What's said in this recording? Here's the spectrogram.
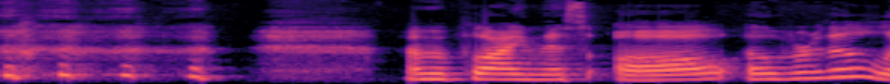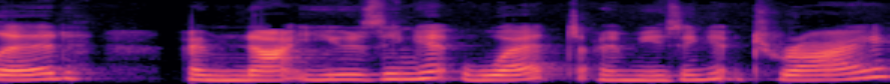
I'm applying this all over the lid. I'm not using it wet, I'm using it dry.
